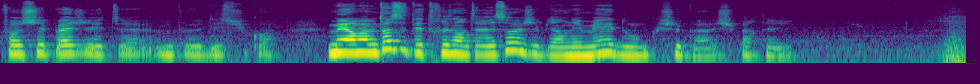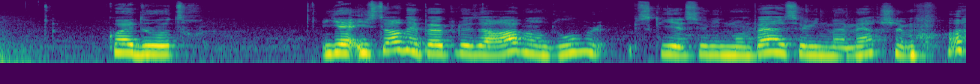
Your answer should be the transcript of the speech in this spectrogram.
Enfin, je sais pas, j'ai été un peu déçue, quoi. Mais en même temps, c'était très intéressant et j'ai bien aimé, donc je sais pas, je suis partagée. Quoi d'autre? Il y a Histoire des peuples arabes en double, puisqu'il y a celui de mon père et celui de ma mère chez moi.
